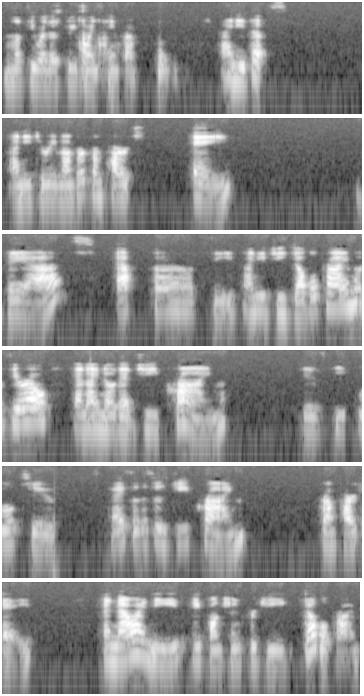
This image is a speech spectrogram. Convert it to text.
And let's see where those 3 points came from. I need this. I need to remember from part A that f, uh, let's see, I need g double prime of 0, and I know that g prime is equal to, okay, so this was g prime from part A. And now I need a function for g double prime.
